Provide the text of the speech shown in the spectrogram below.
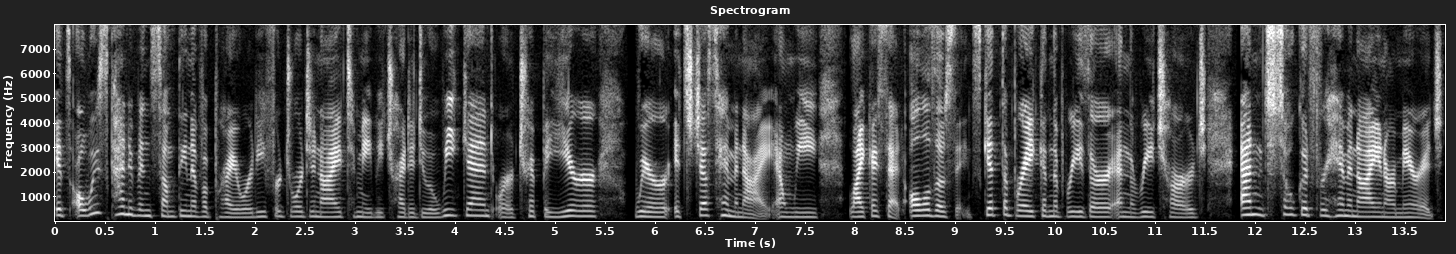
It's always kind of been something of a priority for George and I to maybe try to do a weekend or a trip a year where it's just him and I. And we, like I said, all of those things get the break and the breather and the recharge. And it's so good for him and I in our marriage.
